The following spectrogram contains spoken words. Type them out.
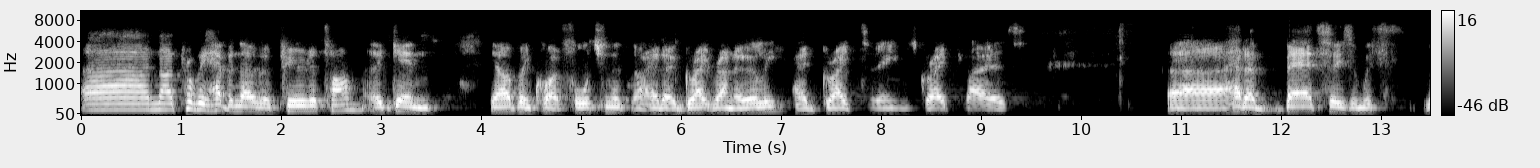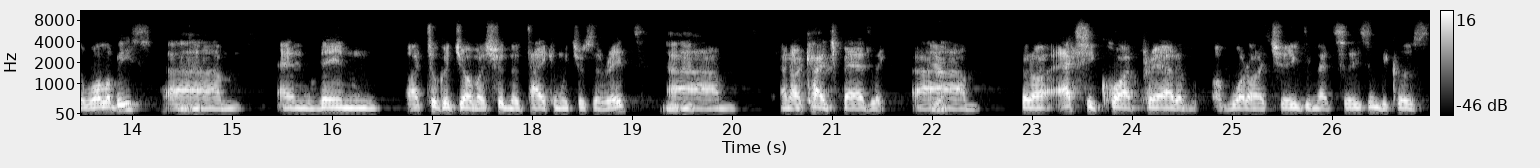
Uh, no, it probably happened over a period of time. Again, you know, I've been quite fortunate. I had a great run early, had great teams, great players. Uh, had a bad season with the Wallabies, mm-hmm. um, mm-hmm. and then I took a job I shouldn't have taken, which was the Reds, mm-hmm. um, and I coached badly. Um, yeah but I'm actually quite proud of, of what I achieved in that season because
